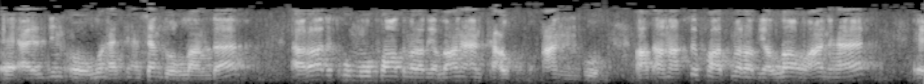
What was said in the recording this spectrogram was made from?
e, Əlidin oğlu Həsən doğulanda Əradət Ummu Fatıma radiyallahu anhə ən təuq anhu. Anası Fatıma radiyallahu anhə e,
